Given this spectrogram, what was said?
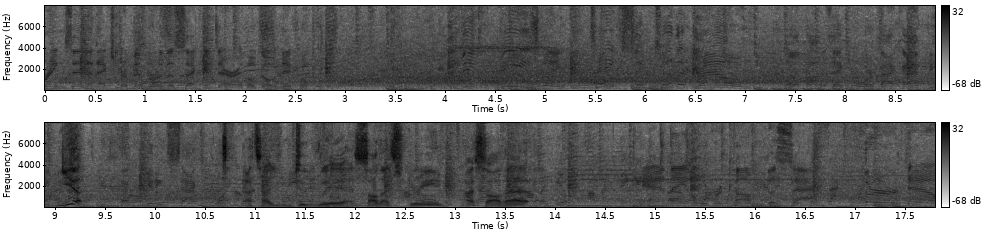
brings in an extra member of the secondary. They'll go nickel. Vic Beasley takes him to the ground. Well, if I was that quarterback, I'd be Yeah! getting sacked like. That's how you do it. I saw that screen. I saw that. And overcome the sack. Third down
